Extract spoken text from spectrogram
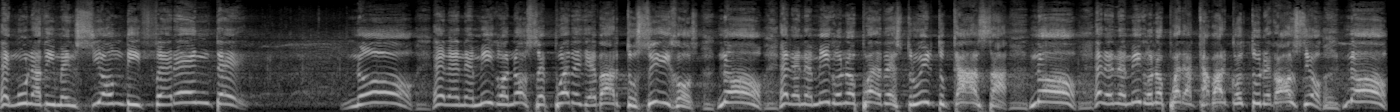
en una dimensión diferente. No, el enemigo no se puede llevar tus hijos. No, el enemigo no puede destruir tu casa. No, el enemigo no puede acabar con tu negocio. No,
